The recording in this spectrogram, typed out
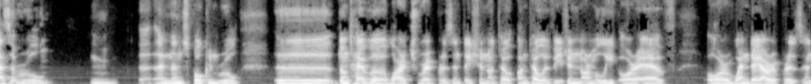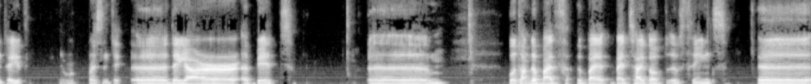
as a rule. Uh, an unspoken rule uh, don't have a large representation on, on television normally or have or when they are represented represented uh, they are a bit um, put on the bad, bad, bad side of, of things uh,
